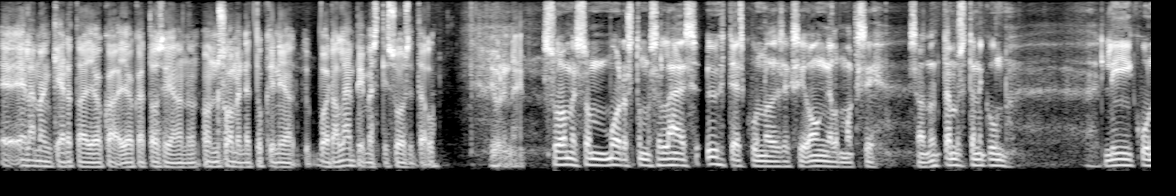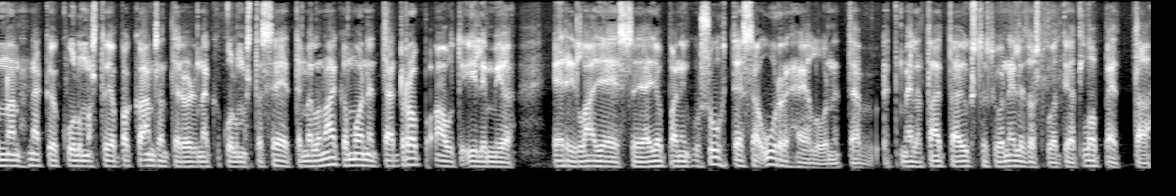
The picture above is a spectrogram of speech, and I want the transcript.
elämänkerta, joka, joka tosiaan on, on suomennettukin ja voidaan lämpimästi suositella. Juuri näin. Suomessa on muodostumassa lähes yhteiskunnalliseksi ongelmaksi. Se on tämmöistä niin kuin liikunnan näkökulmasta, jopa kansanterveyden näkökulmasta se, että meillä on aikamoinen tämä drop-out-ilmiö eri lajeissa ja jopa niin kuin suhteessa urheiluun, että, että meillä taitaa 11-14-vuotiaat lopettaa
